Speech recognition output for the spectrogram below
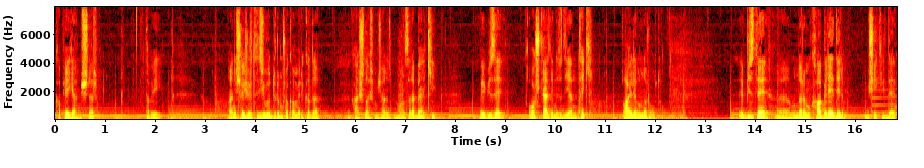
Kapıya gelmişler. Tabii hani şaşırtıcı bir durum. Çok Amerika'da karşılaşmayacağınız bir manzara belki. Ve bize hoş geldiniz diyen tek aile bunlar oldu. E biz de e, bunlara mukabele edelim. Bir şekilde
